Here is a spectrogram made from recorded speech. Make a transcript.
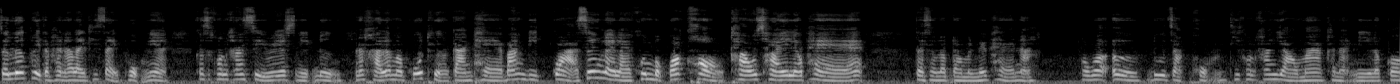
จะเลือกผลิตภัณฑ์อะไรที่ใส่ผมเนี่ย ก็จะค่อนข้างซีเรียสนิดหนึ่งนะคะแล้วมาพูดถึงการแพ้บ้างดีกว่า ซึ่งหลาย ๆ คนบอกว่าของเขาใช้แล้วแพ้ แต่สำหรับเรามันไม่แพ้นะเพราะว่าเออดูจากผมที่ค่อนข้างยาวมากขนาดนี้แล้วก็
